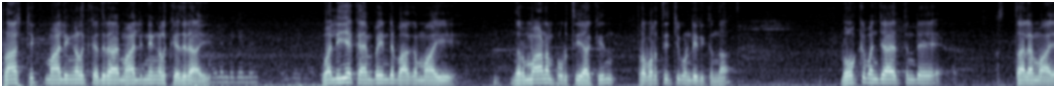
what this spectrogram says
പ്ലാസ്റ്റിക് മാലിന്യങ്ങൾക്കെതിരായി മാലിന്യങ്ങൾക്കെതിരായി വലിയ ക്യാമ്പയിന്റെ ഭാഗമായി നിർമ്മാണം പൂർത്തിയാക്കി പ്രവർത്തിച്ചു കൊണ്ടിരിക്കുന്ന ബ്ലോക്ക് പഞ്ചായത്തിന്റെ സ്ഥലമായ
